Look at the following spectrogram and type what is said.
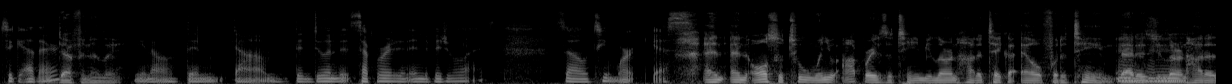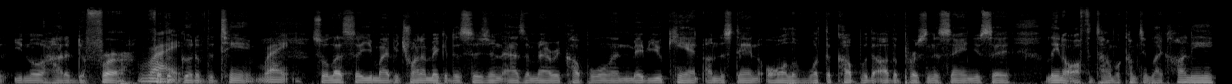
together. Definitely. you know, than um, than doing it separate and individualized. So teamwork, yes, And and also too, when you operate as a team, you learn how to take a L for the team. That is, you learn how to you know how to defer for the Mm-hmm. Good of the team. right, So let's say you might be trying to make a decision as a married couple, and maybe you can't understand all of what the couple, the other person is saying. You say, Lena, oftentimes will come to me like, "Honey,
